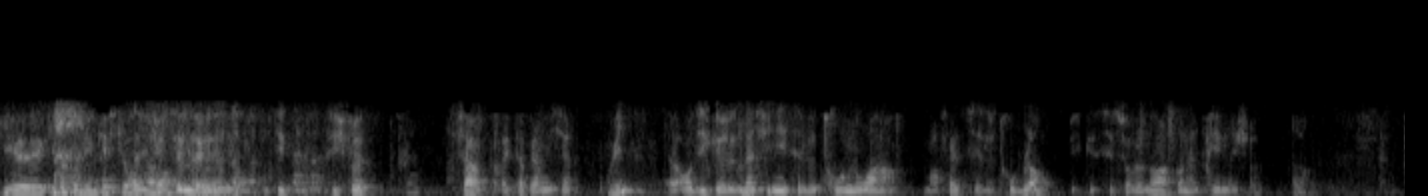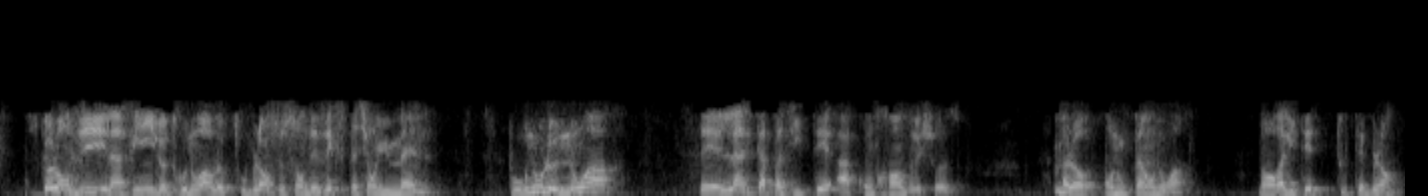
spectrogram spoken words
Qui, euh, qui peut poser une question Juste une, petite, si je peux, Charles, avec ta permission. Oui. Euh, on dit que l'infini, c'est le trou noir. Mais en fait, c'est le trou blanc, puisque c'est sur le noir qu'on imprime les choses. Ce que l'on dit, l'infini, le trou noir, le trou blanc, ce sont des expressions humaines. Pour nous, le noir, c'est l'incapacité à comprendre les choses. Alors, on nous peint en noir. Mais en réalité, tout est blanc.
